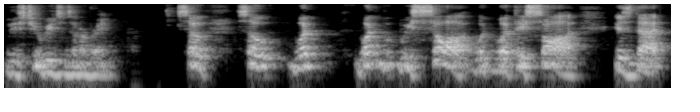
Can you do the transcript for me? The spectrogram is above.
these two regions in our brain. So so what what we saw, what, what they saw, is that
